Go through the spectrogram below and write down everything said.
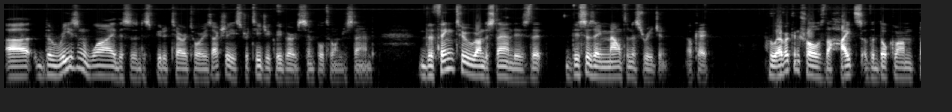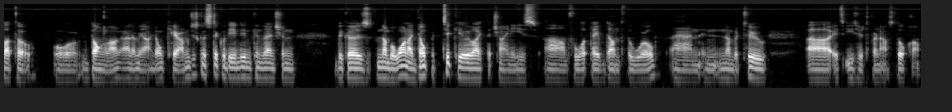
Uh, the reason why this is a disputed territory is actually strategically very simple to understand. The thing to understand is that this is a mountainous region, okay? Whoever controls the heights of the Doklam Plateau, or Donglang, I mean, I don't care. I'm just going to stick with the Indian convention because, number one, I don't particularly like the Chinese um, for what they've done to the world, and number two, uh, it's easier to pronounce Doklam.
